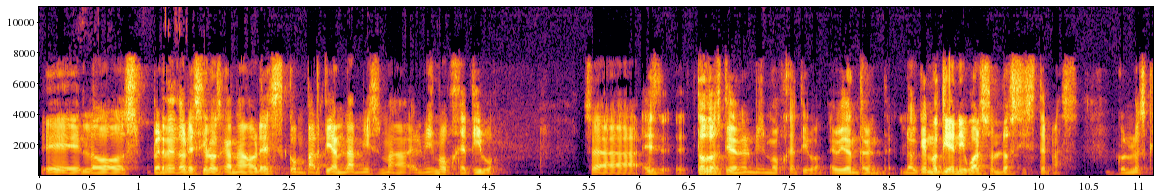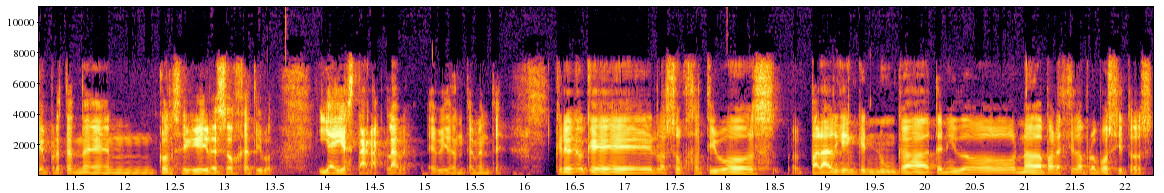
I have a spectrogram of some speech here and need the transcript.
eh, los perdedores y los ganadores compartían la misma, el mismo objetivo. O sea, todos tienen el mismo objetivo, evidentemente. Lo que no tienen igual son los sistemas con los que pretenden conseguir ese objetivo. Y ahí está la clave, evidentemente. Creo que los objetivos para alguien que nunca ha tenido nada parecido a propósitos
